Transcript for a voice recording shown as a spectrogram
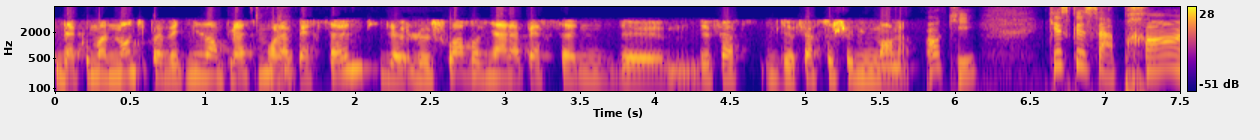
d'accommodements qui peuvent être mis en place pour la personne. Puis le, choix revient à la personne de, de faire de faire ce cheminement-là. OK. Qu'est-ce que ça prend?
